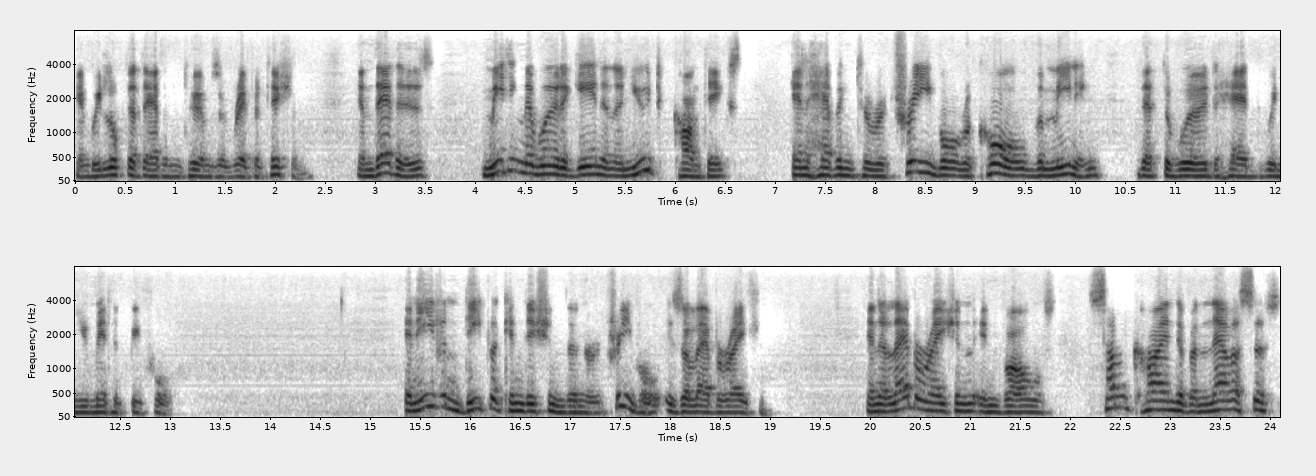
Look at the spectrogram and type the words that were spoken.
And we looked at that in terms of repetition. And that is meeting the word again in a new context and having to retrieve or recall the meaning that the word had when you met it before. An even deeper condition than retrieval is elaboration. And elaboration involves some kind of analysis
